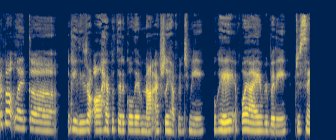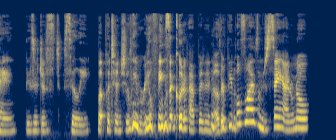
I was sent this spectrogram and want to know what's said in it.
about like uh okay, these are all hypothetical. They have not actually happened to me. Okay, FYI everybody. Just saying. These are just silly, but potentially real things that could have happened in other people's lives. I'm just saying, I don't know.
